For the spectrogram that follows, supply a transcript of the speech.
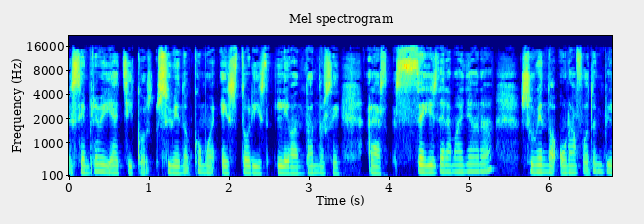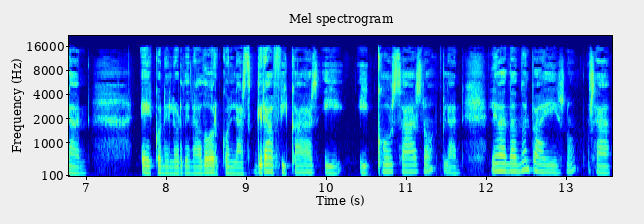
siempre veía chicos subiendo como stories, levantándose a las 6 de la mañana, subiendo una foto en plan eh, con el ordenador, con las gráficas y y cosas, ¿no? En plan, levantando el país, ¿no? O sea,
